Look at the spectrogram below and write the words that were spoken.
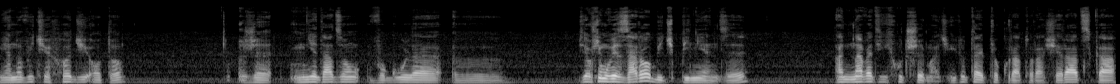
mianowicie chodzi o to, że nie dadzą w ogóle, yy, ja już nie mówię zarobić pieniędzy, a nawet ich utrzymać. I tutaj prokuratora Sieracka,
